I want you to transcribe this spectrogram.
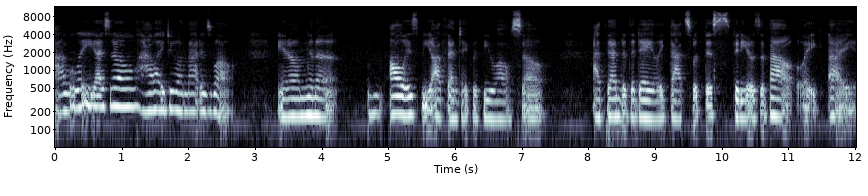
I will let you guys know how I do on that as well. You know, I'm going to always be authentic with you all. So at the end of the day, like that's what this video is about. Like, I.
